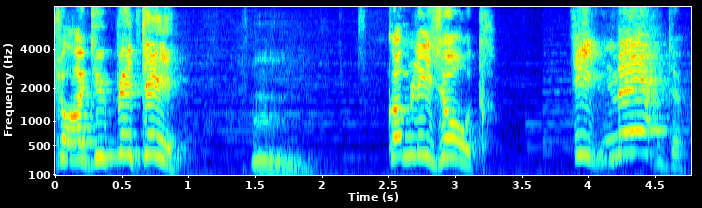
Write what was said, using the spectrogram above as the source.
J'aurais dû péter. Hmm. Comme les autres. Fille de merde.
